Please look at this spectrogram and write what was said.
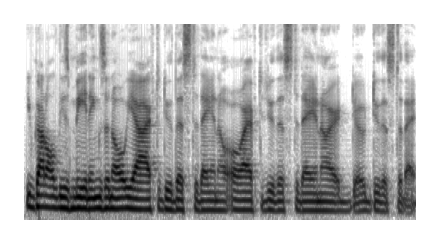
you've got all these meetings and oh yeah i have to do this today and oh i have to do this today and i do this today.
